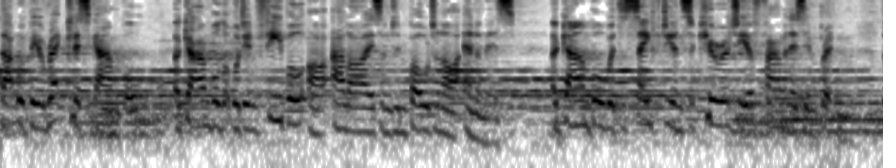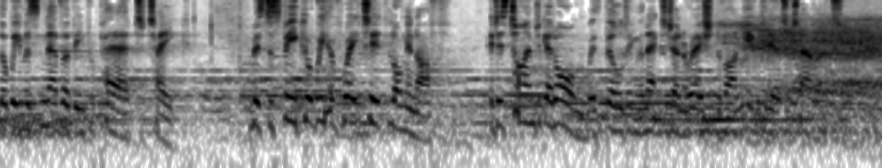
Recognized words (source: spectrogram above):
That would be a reckless gamble, a gamble that would enfeeble our allies and embolden our enemies, a gamble with the safety and security of families in Britain that we must never be prepared to take. Mr Speaker, we have waited long enough. It is time to get on with building the next generation of our nuclear deterrent.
